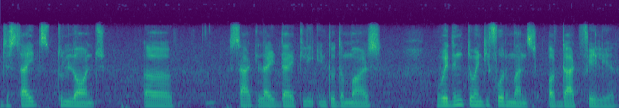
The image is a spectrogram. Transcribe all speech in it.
decides to launch a satellite directly into the Mars within 24 months of that failure.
